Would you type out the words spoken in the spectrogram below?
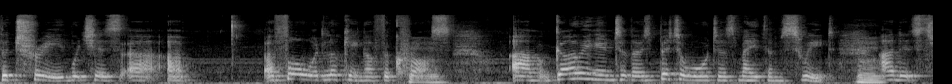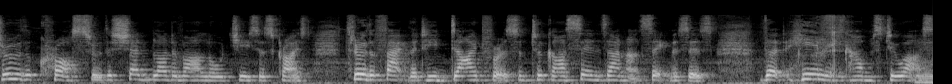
the tree, which is uh, a, a, forward looking of the cross, mm. Um, going into those bitter waters made them sweet. And it's through the cross, through the shed blood of our Lord Jesus Christ, through the fact that He died for us and took our sins and our sicknesses, that healing comes to us,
